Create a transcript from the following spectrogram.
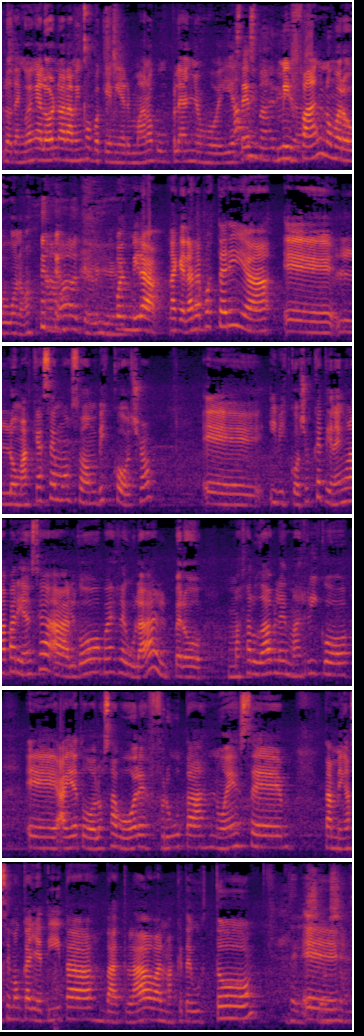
lo tengo en el horno ahora mismo porque mi hermano cumpleaños hoy. Y ese es mi fan número uno. Ah, qué bien. pues mira, aquí en la repostería eh, lo más que hacemos son bizcochos. Eh, y bizcochos que tienen una apariencia algo pues regular, pero más saludable, más rico, eh, hay de todos los sabores, frutas, nueces, también hacemos galletitas, baklava, el más que te gustó. Delicioso. Eh,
